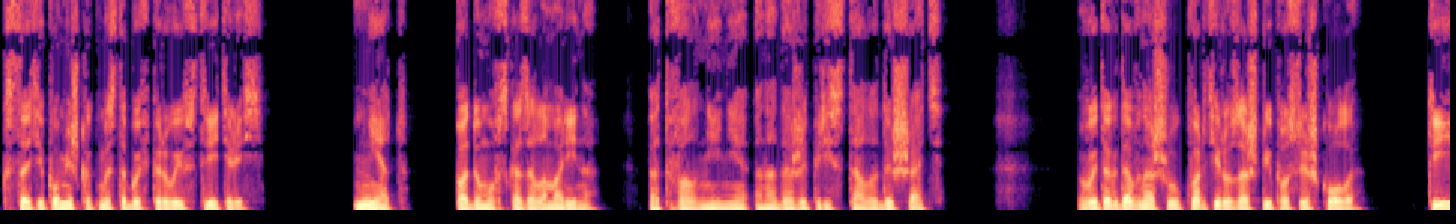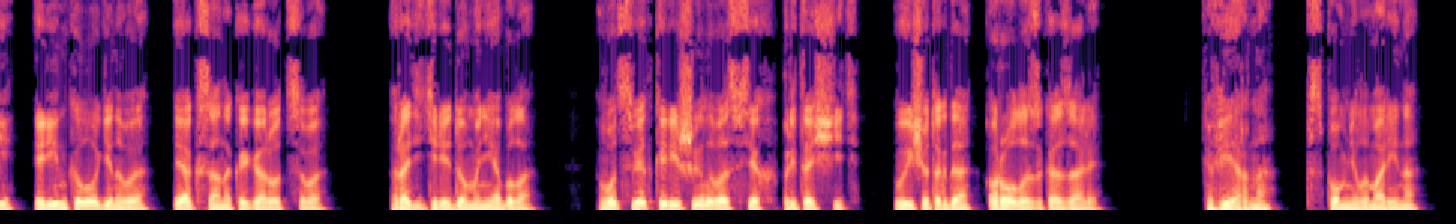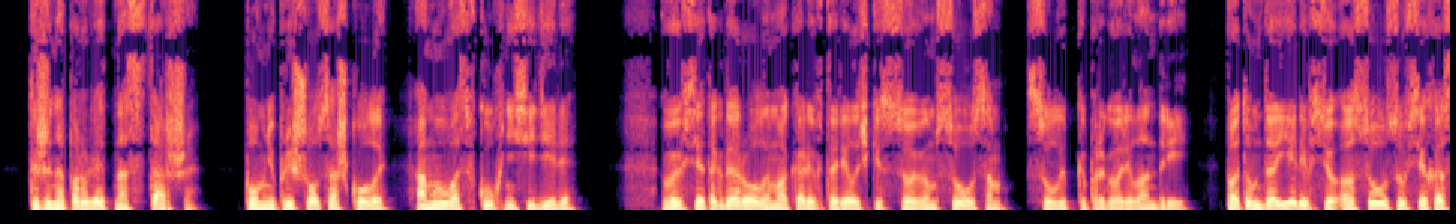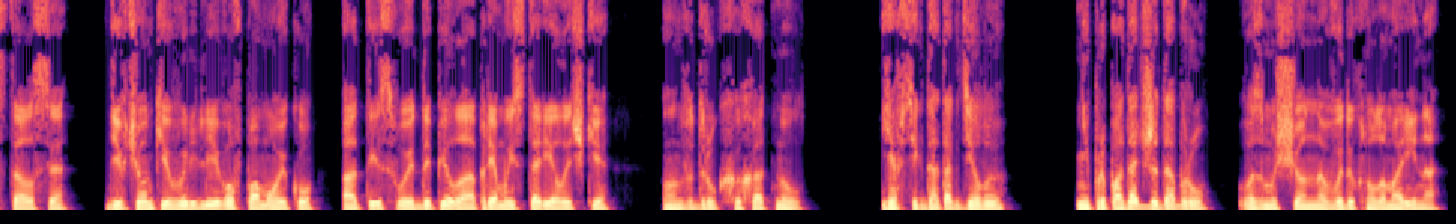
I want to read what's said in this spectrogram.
Кстати, помнишь, как мы с тобой впервые встретились?» «Нет», — подумав, сказала Марина. От волнения она даже перестала дышать. «Вы тогда в нашу квартиру зашли после школы. Ты, Иринка Логинова и Оксана Кайгородцева. Родителей дома не было. Вот Светка решила вас всех притащить. Вы еще тогда роллы заказали». «Верно», — вспомнила Марина. «Ты же на пару лет нас старше. Помню, пришел со школы, а мы у вас в кухне сидели». «Вы все тогда роллы макали в тарелочке с соевым соусом», — с улыбкой проговорил Андрей. «Потом доели все, а соус у всех остался. Девчонки вылили его в помойку, а ты свой допила прямо из тарелочки». Он вдруг хохотнул. «Я всегда так делаю», не пропадать же добру!» — возмущенно выдохнула Марина.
